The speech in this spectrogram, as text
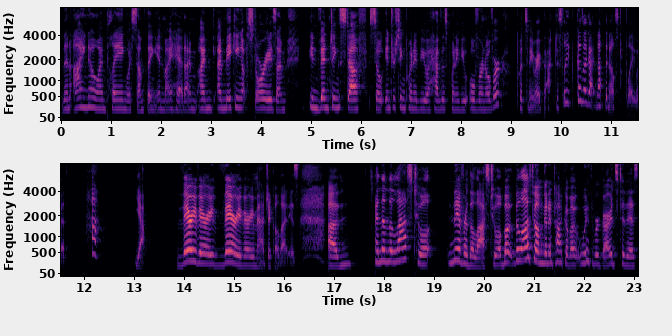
then I know I'm playing with something in my head. I'm I'm I'm making up stories, I'm inventing stuff. So interesting point of view, I have this point of view over and over puts me right back to sleep because I got nothing else to play with. Ha! Yeah. Very, very, very, very magical that is. Um, and then the last tool, never the last tool, but the last tool I'm going to talk about with regards to this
